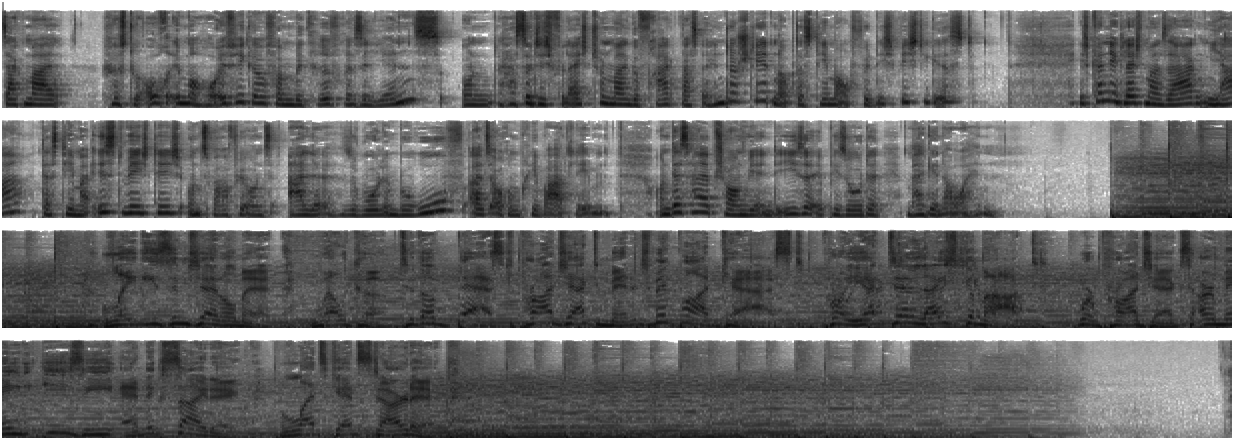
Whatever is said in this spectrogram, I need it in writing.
Sag mal, hörst du auch immer häufiger vom Begriff Resilienz und hast du dich vielleicht schon mal gefragt, was dahinter steht und ob das Thema auch für dich wichtig ist? Ich kann dir gleich mal sagen, ja, das Thema ist wichtig und zwar für uns alle, sowohl im Beruf als auch im Privatleben. Und deshalb schauen wir in dieser Episode mal genauer hin. Ladies and gentlemen, welcome to the best project management podcast, Projekte leicht gemacht, where projects are made easy and exciting. Let's get started.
